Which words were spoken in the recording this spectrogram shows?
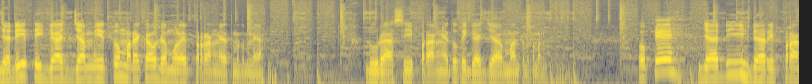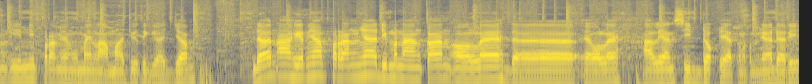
Jadi tiga jam itu mereka udah mulai perang ya teman-teman ya. Durasi perangnya itu tiga jaman teman-teman. Oke jadi dari perang ini perang yang lumayan lama cuy tiga jam. Dan akhirnya perangnya dimenangkan oleh eh, oleh aliansi dok ya teman-teman ya dari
